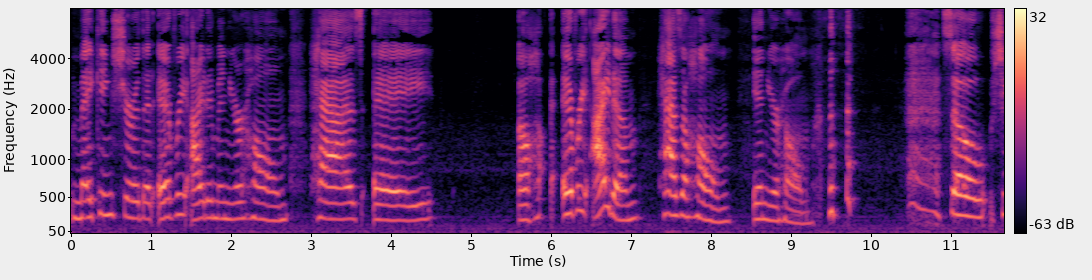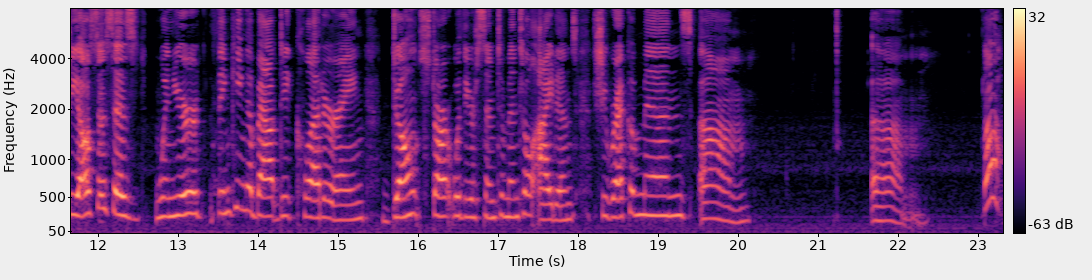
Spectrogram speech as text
making sure that every item in your home has a a, every item has a home in your home. so she also says when you're thinking about decluttering, don't start with your sentimental items. She recommends um um oh,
